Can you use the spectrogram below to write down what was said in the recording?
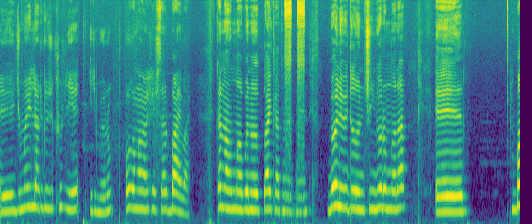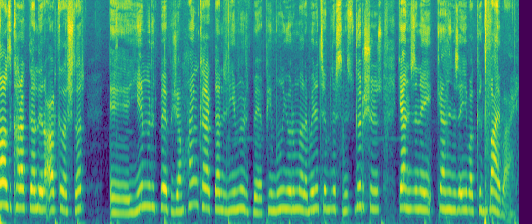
e, Cumaliler gözükür diye girmiyorum. O zaman arkadaşlar bay bay. Kanalıma abone olup like atmayı unutmayın. Böyle videoların için yorumlara e, bazı karakterleri arkadaşlar e, 20 rütbe yapacağım. Hangi karakterleri 20 rütbe yapayım bunu yorumlara belirtebilirsiniz. Görüşürüz. Kendinize, kendinize iyi bakın. Bay bay.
